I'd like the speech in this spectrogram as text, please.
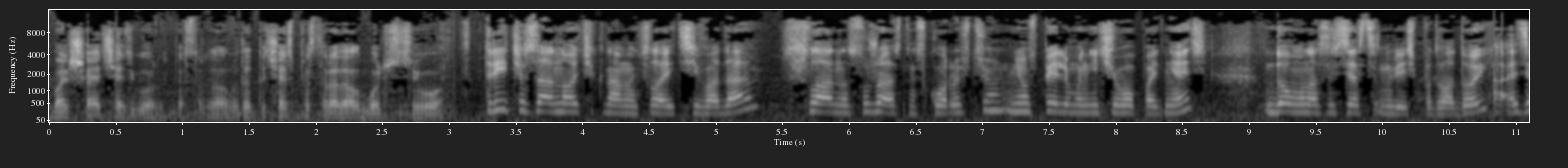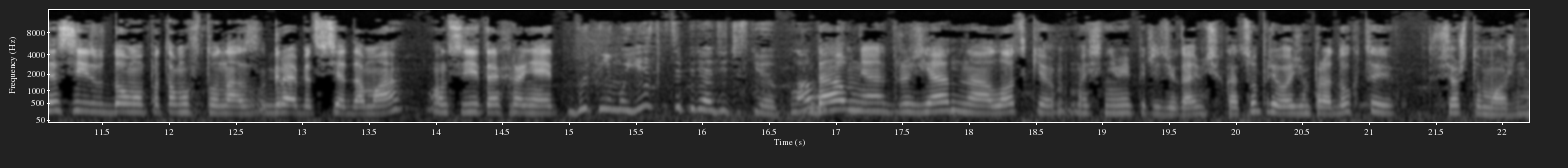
большая часть города пострадала. Вот эта часть пострадала больше всего. В три часа ночи к нам начала идти вода. Шла она с ужасной скоростью. Не успели мы ничего поднять. Дом у нас, естественно, весь под водой. Отец сидит дома, потому что у нас грабят все дома. Он сидит и охраняет. Вы к нему ездите периодически? Плаваете? Да, у меня друзья на лодке. Мы с ними передвигаемся к отцу, привозим продукты, все, что можно.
